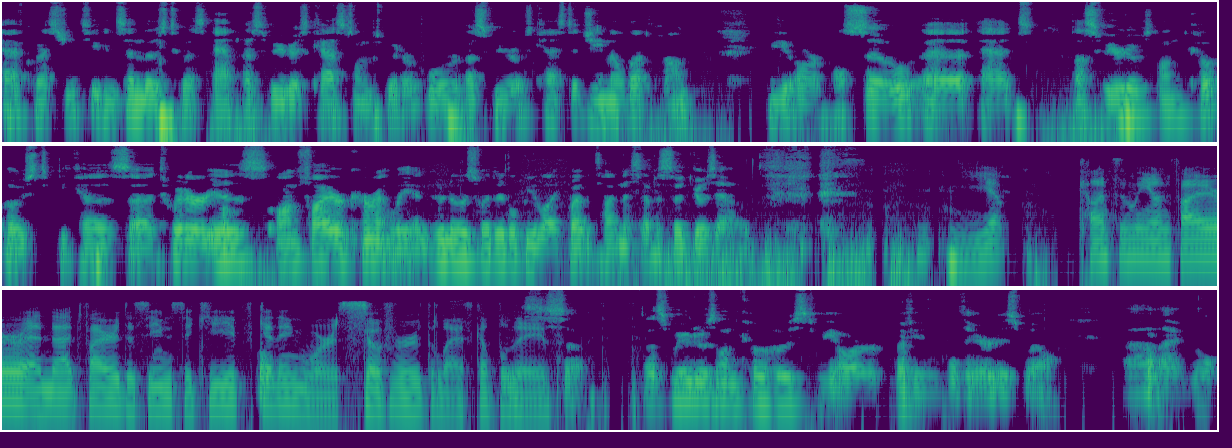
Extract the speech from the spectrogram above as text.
have questions, you can send those to us at UsWeirdoScast on Twitter or UsWeirdoScast at gmail.com. We are also uh, at Us Weirdos on Cohost because uh, Twitter is on fire currently, and who knows what it'll be like by the time this episode goes out. Yep. Constantly on fire, and that fire just seems to keep getting worse over the last couple days. So, Us Weirdos on Cohost, we are available there as well. Uh, I will.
